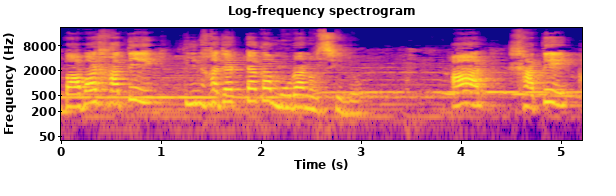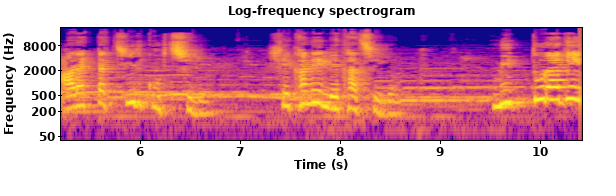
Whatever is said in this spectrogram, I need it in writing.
বাবার হাতে তিন হাজার টাকা মোড়ানো ছিল। আর সাথে আর একটা চিরকুট ছিল। সেখানে লেখা ছিল, মৃত্যুর আগে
